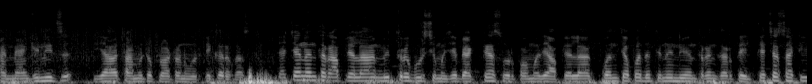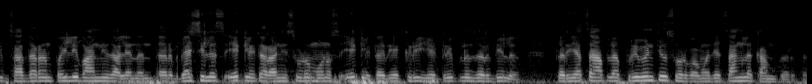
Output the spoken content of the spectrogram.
हा मॅगनीज या टोमॅटो प्लॉटांवरती करत असतो. त्याच्यानंतर आपल्याला मित्र बुरशी म्हणजे बॅक्टेरिया स्वरूपामध्ये आपल्याला कोणत्या पद्धतीने नियंत्रण करता येईल त्याच्यासाठी साधारण पहिली बांधणी झाल्यानंतर बॅसिलस एक लिटर आणि सुडोमोनस एक लिटर एकरी हे ड्रिपनं जर दिलं तर याचं आपलं प्रिव्हेंटिव्ह स्वरूपामध्ये चांगलं काम करतं.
